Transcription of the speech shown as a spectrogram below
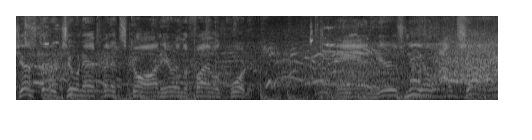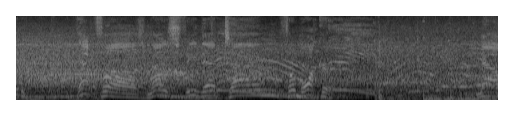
Just under two and a half minutes gone here in the final quarter. And here's Neal outside. That falls. Nice feed that time from Walker. Now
